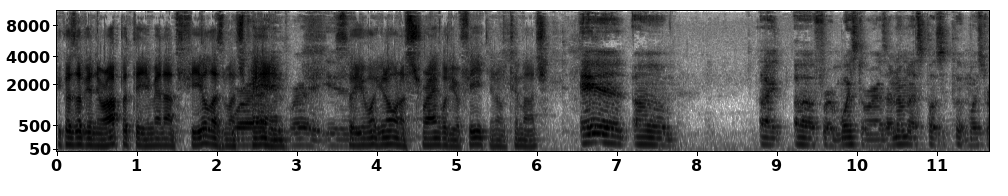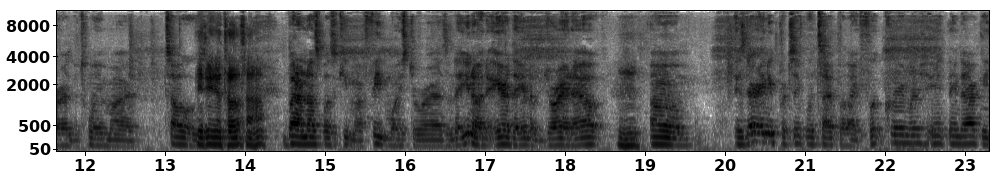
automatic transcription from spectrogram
because of your neuropathy, you may not feel as much right, pain. Right. Yeah. So you you don't want to strangle your feet, you know, too much. And um, like uh, for moisturizer, I know I'm not supposed to put moisturizer between my toes, Between your toes, uh huh. but I'm not supposed to keep my feet moisturized. And they, you know, in the air they end up drying out. hmm Um, is there any particular type of like foot cream or anything that I could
